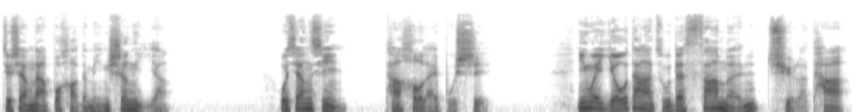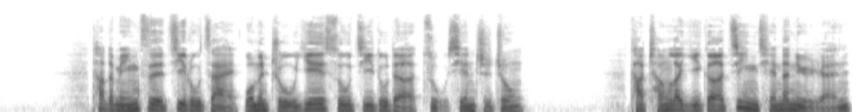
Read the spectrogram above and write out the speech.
就像那不好的名声一样。我相信她后来不是，因为犹大族的撒门娶了她，她的名字记录在我们主耶稣基督的祖先之中。她成了一个敬虔的女人，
